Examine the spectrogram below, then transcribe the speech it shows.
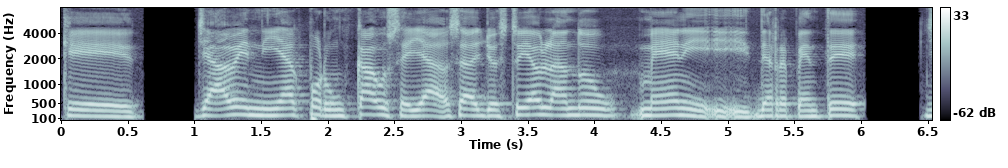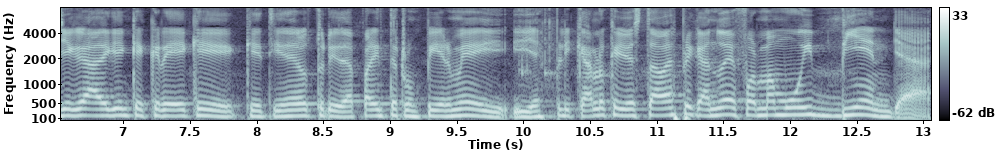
que ya venía por un cauce ya. O sea, yo estoy hablando, men, y, y de repente llega alguien que cree que, que tiene la autoridad para interrumpirme y, y explicar lo que yo estaba explicando de forma muy bien ya.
